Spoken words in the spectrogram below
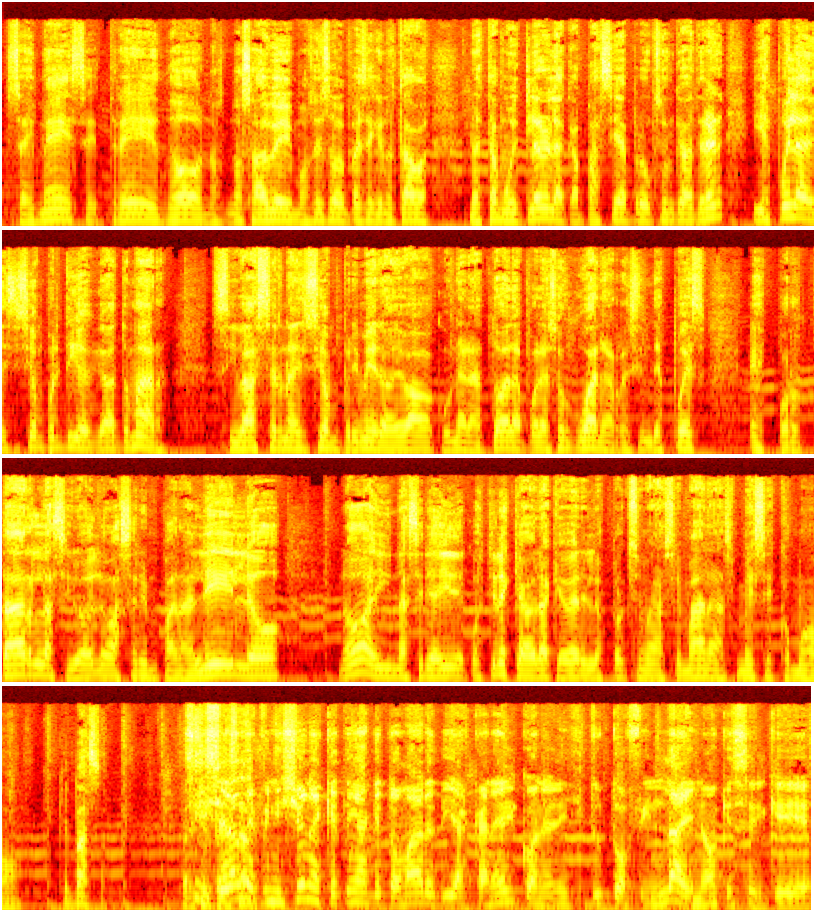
seis meses, tres, dos, no, no sabemos. Eso me parece que no está, no está muy claro la capacidad de producción que va a tener y después la decisión política que va a tomar. Si va a ser una decisión primero de va a vacunar a toda la población cubana, recién después exportarla, si lo, lo va a hacer en paralelo. ¿no? Hay una serie ahí de cuestiones que habrá que ver en las próximas semanas, meses, cómo, qué pasa. Pero Sí, serán definiciones que tenga que tomar Díaz Canel con el Instituto Finlay, ¿no? Que es el que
